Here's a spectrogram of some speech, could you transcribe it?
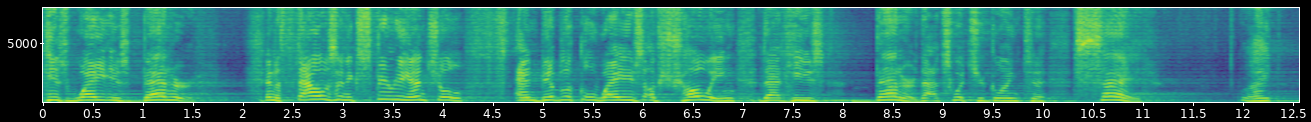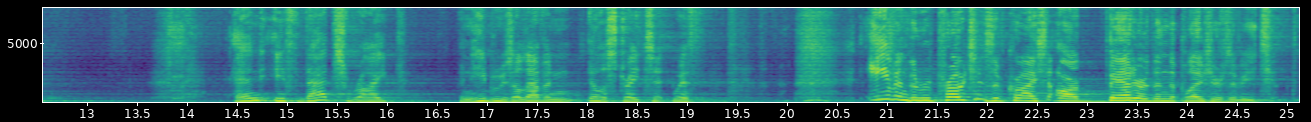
His way is better. And a thousand experiential and biblical ways of showing that He's better. That's what you're going to say, right? And if that's right, and Hebrews 11 illustrates it with even the reproaches of Christ are better than the pleasures of Egypt.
